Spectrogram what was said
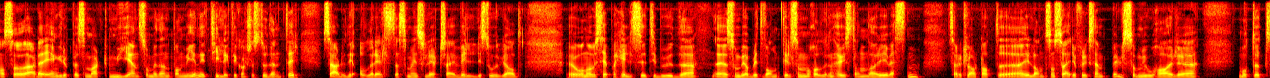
Altså Er det en gruppe som har vært mye ensomme i denne pandemien, i tillegg til kanskje studenter, så er det jo de aller eldste som har isolert seg i veldig stor grad. Eh, Og når vi ser på helsetilbudet eh, som vi har blitt vant til, som holder en høy standard i Vesten, så er det klart at eh, i land som Sverige f.eks., som jo har eh, måttet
